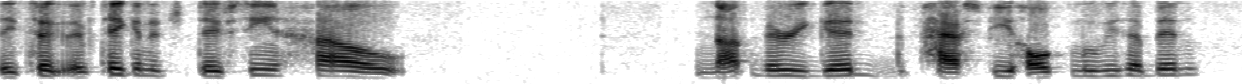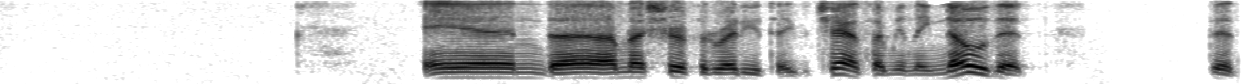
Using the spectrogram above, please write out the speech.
they took they've taken a, they've seen how not very good the past few Hulk movies have been, and uh, I'm not sure if they're ready to take the chance. I mean, they know that that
